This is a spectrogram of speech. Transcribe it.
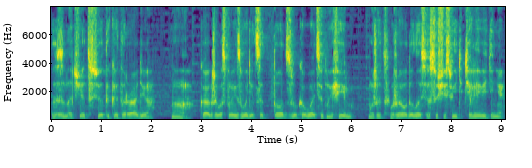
«Значит, все-таки это радио. Но как же воспроизводится тот звуковой цветной фильм?» Может, уже удалось осуществить телевидение?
